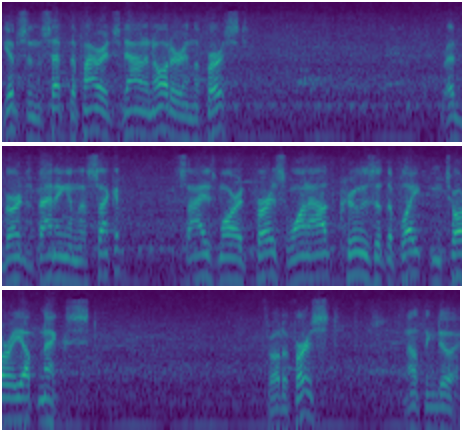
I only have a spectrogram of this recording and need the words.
Gibson set the Pirates down in order in the first. Redbirds batting in the second. Sizemore at first, one out. Cruz at the plate, and Torre up next. Throw to first. Nothing doing.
